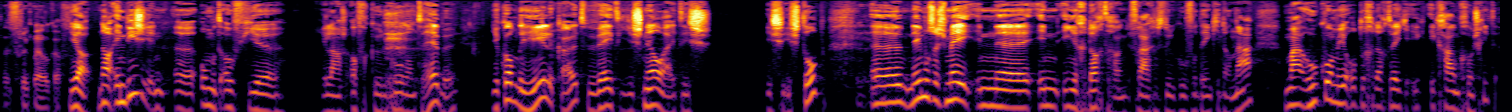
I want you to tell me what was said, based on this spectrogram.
dat vroeg ik mij ook af. Ja, nou in die zin, om het over je helaas afgekeurde goal dan te hebben. Je kwam er heerlijk uit. We weten, je snelheid is, is, is top. Eh, neem ons eens mee in, eh, in, in je gedachtegang. De vraag is natuurlijk, hoeveel denk je dan na? Maar hoe kom je op de gedachte, weet je, ik, ik ga hem gewoon schieten?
